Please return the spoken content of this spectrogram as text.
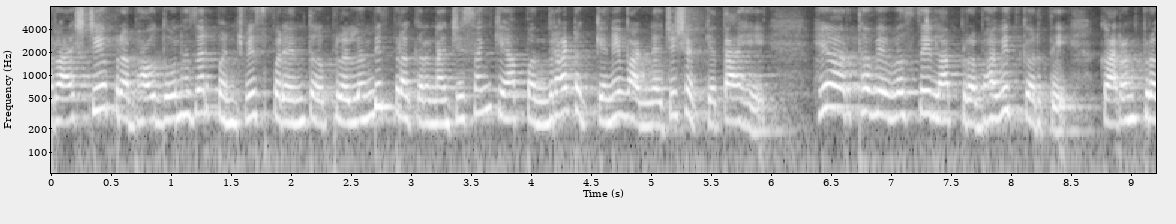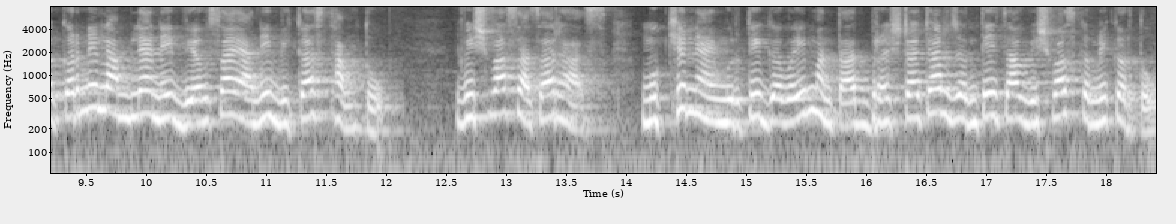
राष्ट्रीय प्रभाव दोन हजार पंचवीसपर्यंत प्रलंबित प्रकरणांची संख्या पंधरा टक्क्याने वाढण्याची शक्यता आहे. हे अर्थव्यवस्थेला प्रभावित करते कारण प्रकरणे लांबल्याने व्यवसायाने विकास थांबतो. विश्वासाचा ऱ्हास मुख्य न्यायमूर्ती गवई म्हणतात भ्रष्टाचार जनतेचा विश्वास कमी करतो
